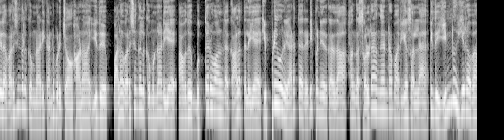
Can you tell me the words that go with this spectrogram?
சில வருஷங்களுக்கு முன்னாடி கண்டுபிடிச்சோம். ஆனா இது பல வருஷங்களுக்கு முன்னாடியே அதாவது புத்தர் வாழ்ந்த காலத்திலேயே இப்படி ஒரு இடத்த ரெடி பண்ணியிருக்கிறதா அங்க சொல்றாங்கன்ற மாதிரியும் சொல்ல இது இன்னும் ஹீரோ ஹீரோவை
